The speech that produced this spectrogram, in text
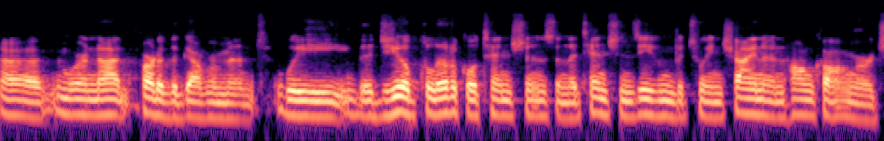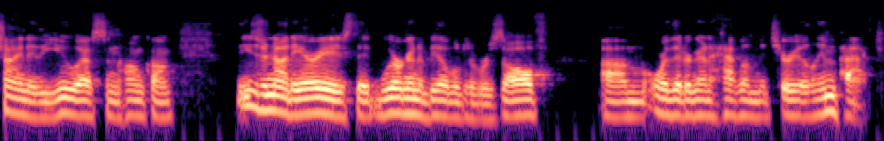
Uh, we're not part of the government. We the geopolitical tensions and the tensions even between China and Hong Kong, or China, the U.S. and Hong Kong, these are not areas that we're going to be able to resolve um, or that are going to have a material impact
